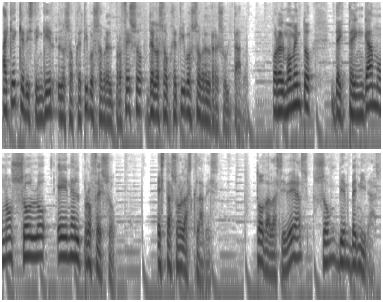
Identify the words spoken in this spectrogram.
Aquí hay que distinguir los objetivos sobre el proceso de los objetivos sobre el resultado. Por el momento, detengámonos solo en el proceso. Estas son las claves. Todas las ideas son bienvenidas.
